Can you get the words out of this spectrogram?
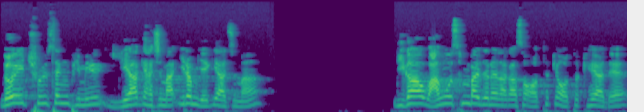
너의 출생 비밀 이야기하지 마. 이름 얘기하지 마. 네가 왕후 선발전에 나가서 어떻게 어떻게 해야 돼.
